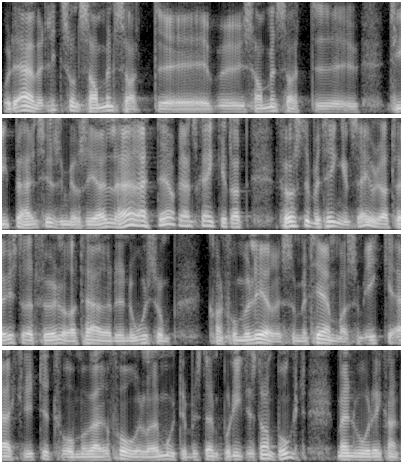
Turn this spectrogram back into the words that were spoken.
og det er litt sånn sammensatt, uh, sammensatt uh, type hensyn som gjør seg gjeldende her. Det er ganske enkelt at Første betingelse er jo at Høyesterett føler at her er det noe som kan formuleres som et tema som ikke er knyttet for om å være for eller imot et bestemt politisk standpunkt, men hvor det kan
